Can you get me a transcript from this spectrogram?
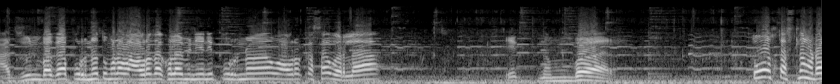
अजून बघा पूर्ण तुम्हाला वावरा दाखवला मी आणि पूर्ण वावरा कसा भरला? एक नंबर. तोच तसला मोठा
